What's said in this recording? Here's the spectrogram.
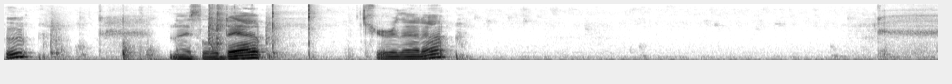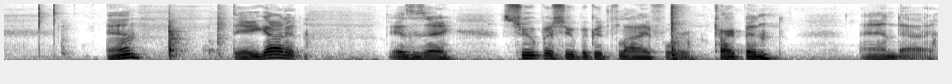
Boop. Nice little dab. Cure that up. And there you got it. This is a super, super good fly for tarpon and, uh,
